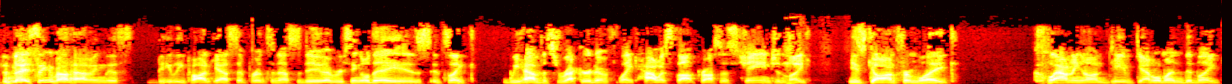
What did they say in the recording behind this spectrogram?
The nice thing about having this daily podcast that Brinson has to do every single day is it's like we have this record of like how his thought process changed and like he's gone from like clowning on Dave Gettleman to like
